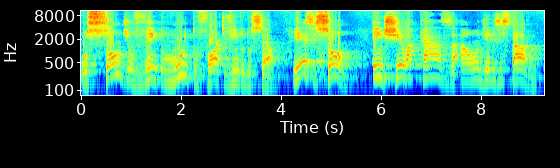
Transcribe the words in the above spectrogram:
o som de um vento muito forte vindo do céu. E esse som encheu a casa aonde eles estavam.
